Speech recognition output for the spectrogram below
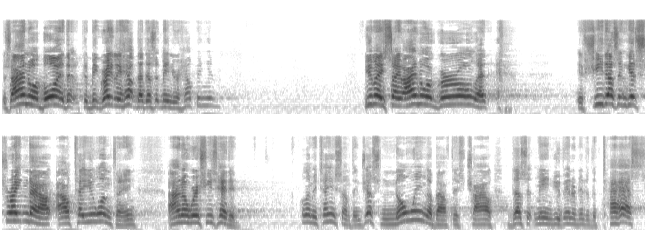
You say, I know a boy that could be greatly helped. That doesn't mean you're helping him. You may say, I know a girl that if she doesn't get straightened out, I'll tell you one thing, I know where she's headed. Well, let me tell you something. Just knowing about this child doesn't mean you've entered into the task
